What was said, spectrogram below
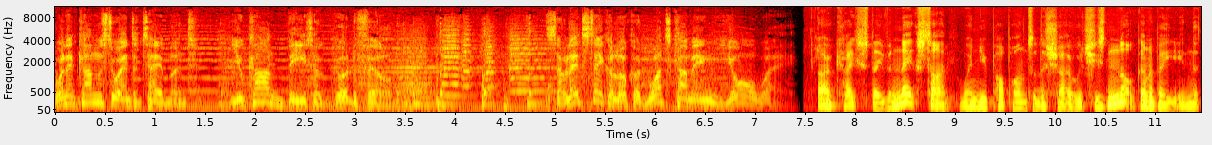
When it comes to entertainment, you can't beat a good film. So let's take a look at what's coming your way. Okay, Steven, next time when you pop onto the show, which is not going to be in the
